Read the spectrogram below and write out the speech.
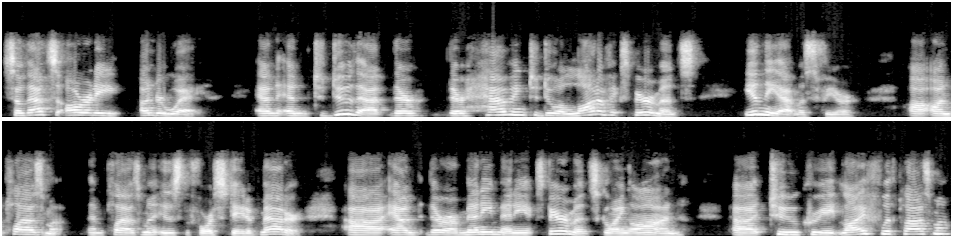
So that's already underway, and and to do that, they're they're having to do a lot of experiments in the atmosphere uh, on plasma and plasma is the fourth state of matter. Uh, and there are many, many experiments going on uh, to create life with plasma,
